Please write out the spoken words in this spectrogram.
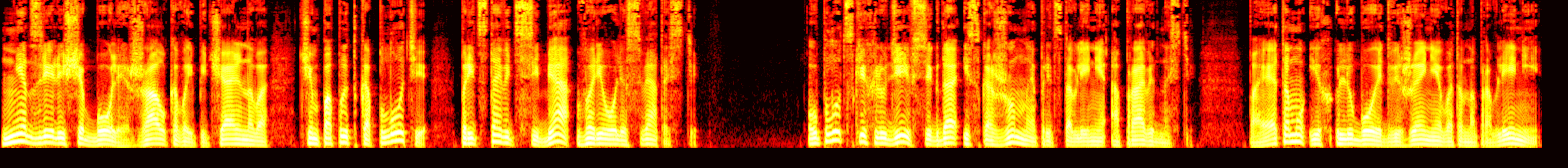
Нет зрелища более жалкого и печального, чем попытка плоти представить себя в ореоле святости. У плотских людей всегда искаженное представление о праведности, поэтому их любое движение в этом направлении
